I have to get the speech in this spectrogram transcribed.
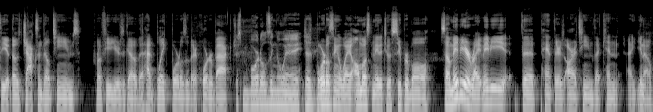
the those Jacksonville teams from a few years ago that had Blake Bortles as their quarterback. Just Bortlesing away. Just Bortlesing away. Almost made it to a Super Bowl. So maybe you're right. Maybe the Panthers are a team that can, uh, you know,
